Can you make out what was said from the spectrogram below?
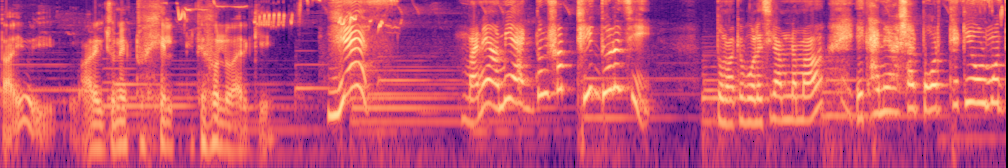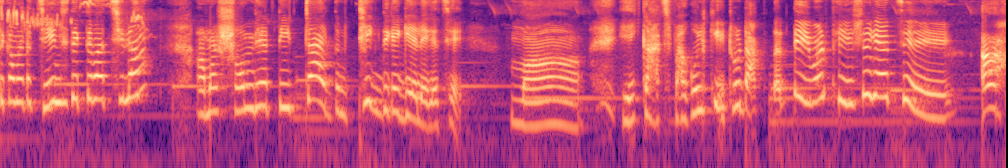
তাই ওই আরেকজন একটু হেল্প নিতে হলো আর কি। ইয়েস মানে আমি একদম সব ঠিক ধরেছি। তোমাকে বলেছিলাম না মা এখানে আসার পর থেকে ওর মধ্যে কেমন একটা চেঞ্জ দেখতে পাচ্ছিলাম। আমার সন্ধ্যের তীরটা একদম ঠিক দিকে গিয়ে লেগেছে। মা এই কাজ পাগল কেঠো ডাক্তারটা এবার ফেসে গেছে। আহ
